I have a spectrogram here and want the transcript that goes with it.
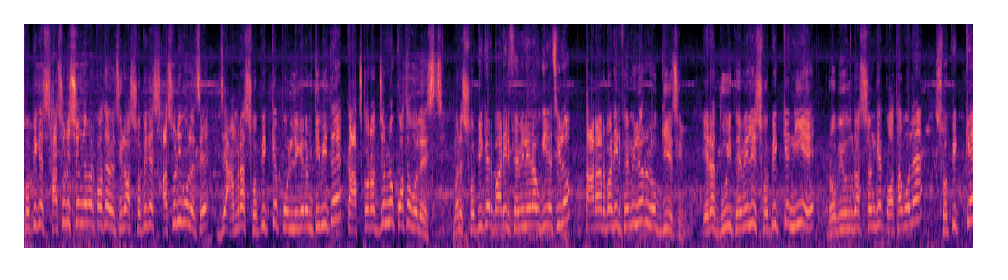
শফিকের শাশুড়ির সঙ্গে আমার কথা হয়েছিল আর শফিকের শাশুড়ি বলেছে যে আমরা শফিককে পল্লিগ্রাম টিভিতে কাজ করার জন্য কথা বলে এসেছি। মানে শফিকের বাড়ির ফ্যামিলিরাও গিয়েছিল, তারার বাড়ির ফ্যামিলিরও লোক গিয়েছিল। এরা দুই ফ্যামিলি শফিককে নিয়ে রবিউল দার সঙ্গে কথা বলে শফিককে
